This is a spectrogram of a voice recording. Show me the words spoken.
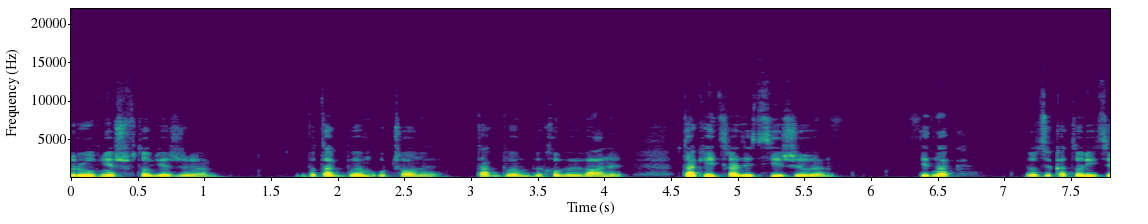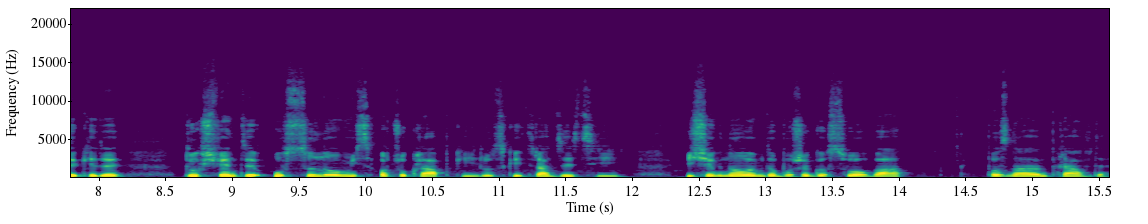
również w to wierzyłem, bo tak byłem uczony, tak byłem wychowywany, w takiej tradycji żyłem. Jednak, drodzy katolicy, kiedy Duch Święty usunął mi z oczu klapki ludzkiej tradycji i sięgnąłem do Bożego Słowa, poznałem prawdę.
